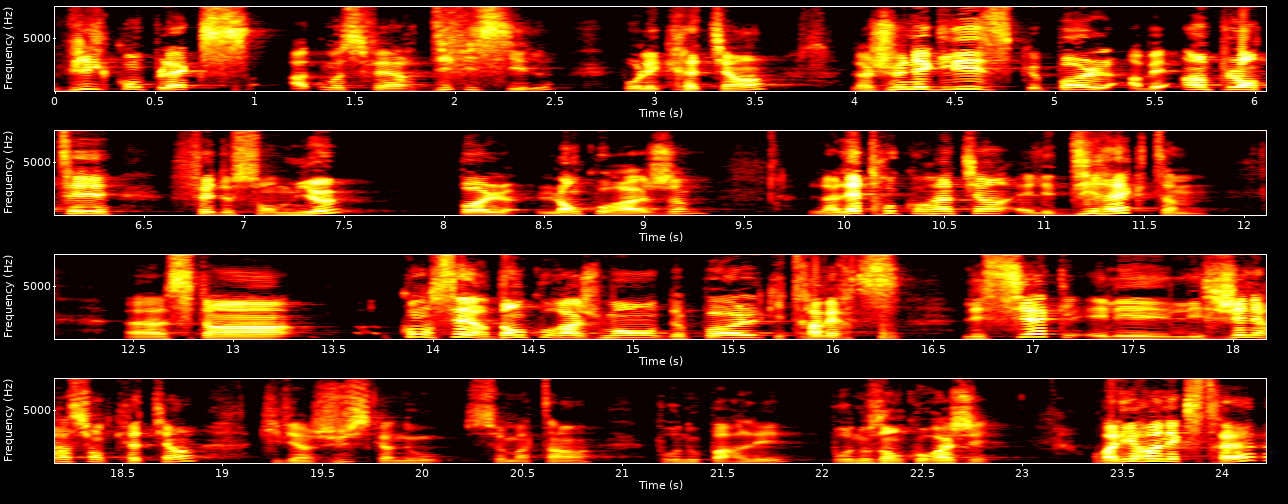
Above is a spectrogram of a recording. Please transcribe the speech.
ville complexe, atmosphère difficile pour les chrétiens. La jeune église que Paul avait implantée fait de son mieux. Paul l'encourage. La lettre aux Corinthiens, elle est directe. Euh, c'est un concert d'encouragement de Paul qui traverse les siècles et les, générations de chrétiens qui vient jusqu'à nous ce matin pour nous parler, pour nous encourager. On va lire un extrait,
